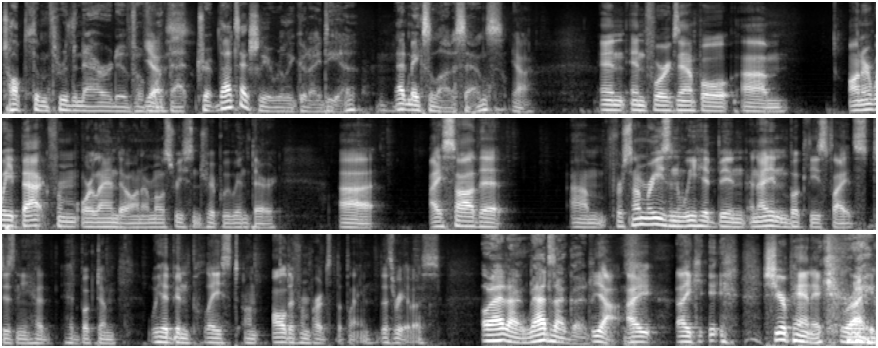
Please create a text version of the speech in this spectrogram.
talked them through the narrative of Yes. what that trip. That's actually a really good idea. That makes a lot of sense. Yeah, and and for example, um, on our way back from Orlando, on our most recent trip, we went there. Uh, I saw that um, for some reason we had been, and I didn't book these flights. Disney had had booked them. We had been placed on all different parts of the plane, the three of us. Oh, that not, that's not good. Yeah, I like sheer panic. Right.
